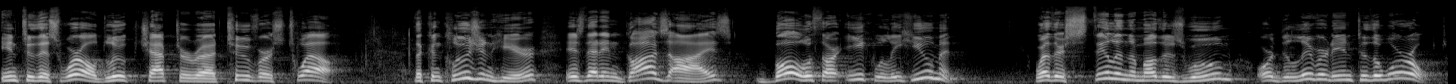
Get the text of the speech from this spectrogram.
into this world, Luke chapter uh, 2 verse 12. The conclusion here is that in God's eyes, both are equally human, whether still in the mother's womb or delivered into the world.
